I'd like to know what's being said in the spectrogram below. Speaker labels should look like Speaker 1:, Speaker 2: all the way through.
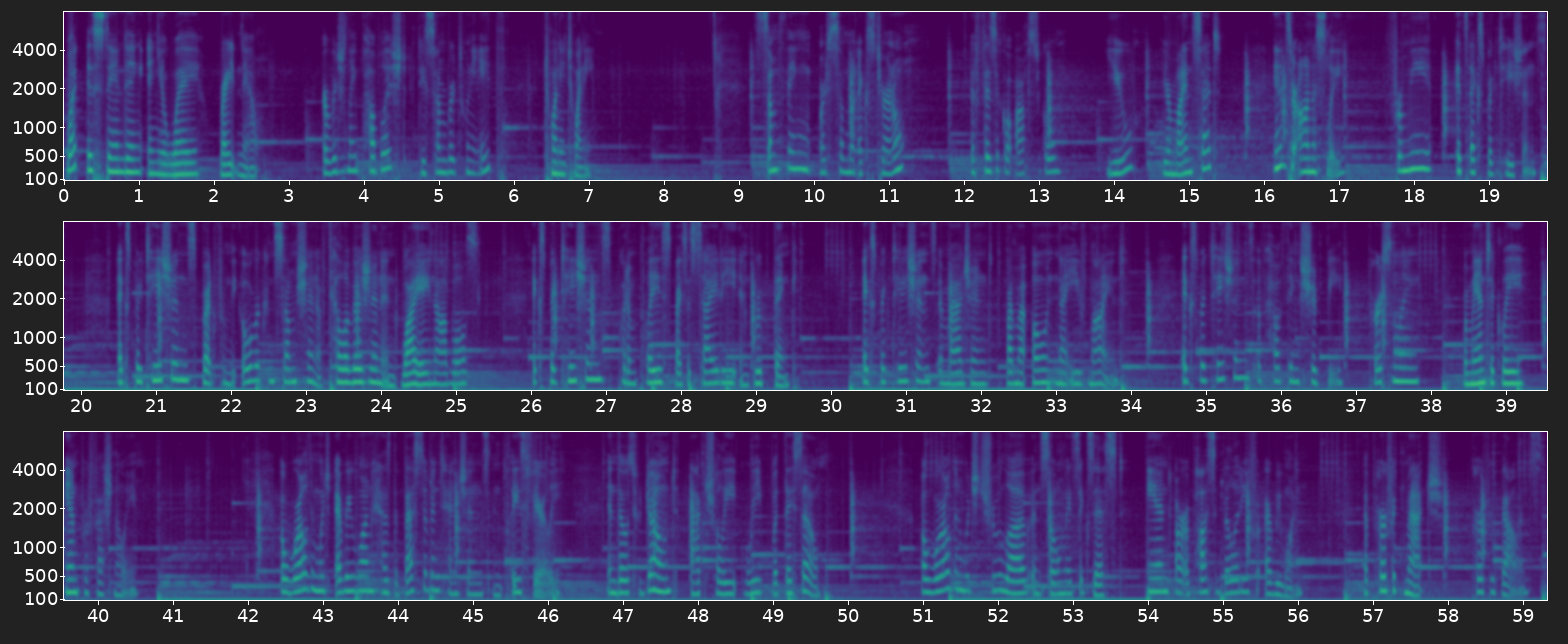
Speaker 1: What is standing in your way right now? Originally published December 28th, 2020. Something or someone external? A physical obstacle? You? Your mindset? Answer honestly. For me, it's expectations. Expectations bred from the overconsumption of television and YA novels. Expectations put in place by society and groupthink expectations imagined by my own naive mind, expectations of how things should be, personally, romantically, and professionally. A world in which everyone has the best of intentions and plays fairly, and those who don't actually reap what they sow. A world in which true love and soulmates exist and are a possibility for everyone. A perfect match, perfect balance.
